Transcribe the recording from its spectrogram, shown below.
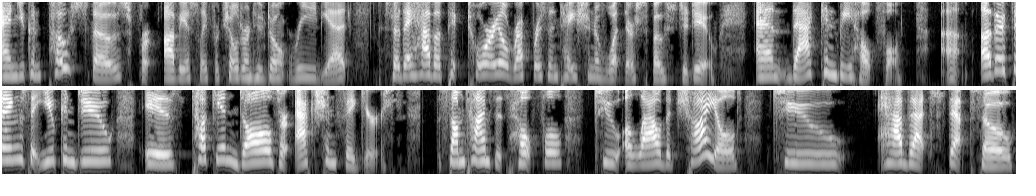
And you can post those for obviously for children who don't read yet. So they have a pictorial representation of what they're supposed to do. And that can be helpful. Um, other things that you can do is tuck in dolls or action figures. Sometimes it's helpful to allow the child to have that step so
